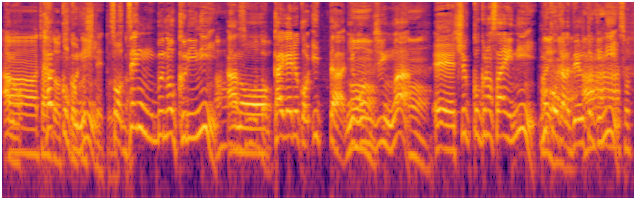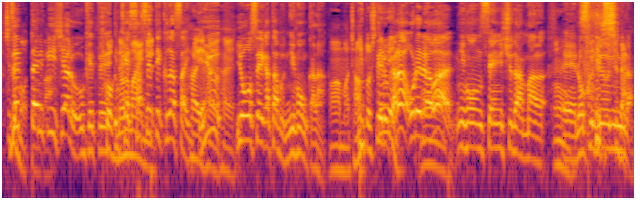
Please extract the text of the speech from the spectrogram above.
あの、あ各国にそう、全部の国に、あの海外旅行行った日本人うんはうん、えー出国の際に、向こうから出るときに、絶対に PCR を受けて、受けさせてくださいってはいうはい。要請が多分日本から。あーまあちゃんとしてるから、俺らは日本選手団、まあ、えー60人ぐらい。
